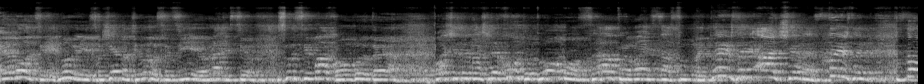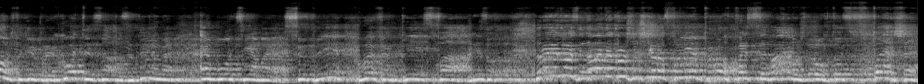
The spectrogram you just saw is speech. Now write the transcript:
емоцій. Ну і звичайно ділилися цією радістю з усіма, кого будете бачити на шляху додому завтра весь наступний тиждень, а через тиждень знову ж таки приходьте за позитивними емоціями сюди, в FNB Spa Resort. Дорогі друзі, давайте трошечки розповім про фестиваль. Можливо, хтось вперше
